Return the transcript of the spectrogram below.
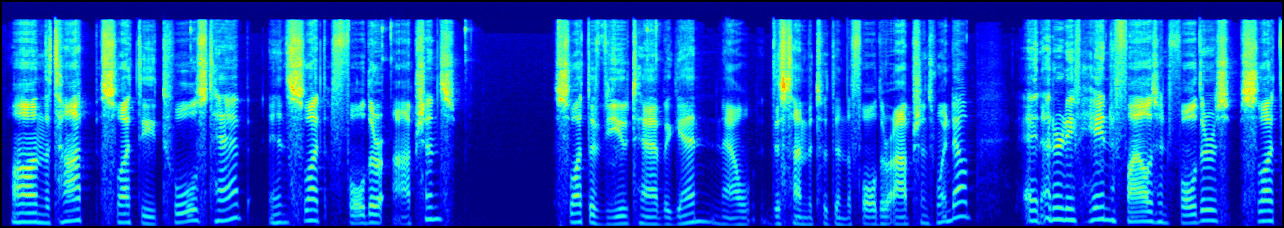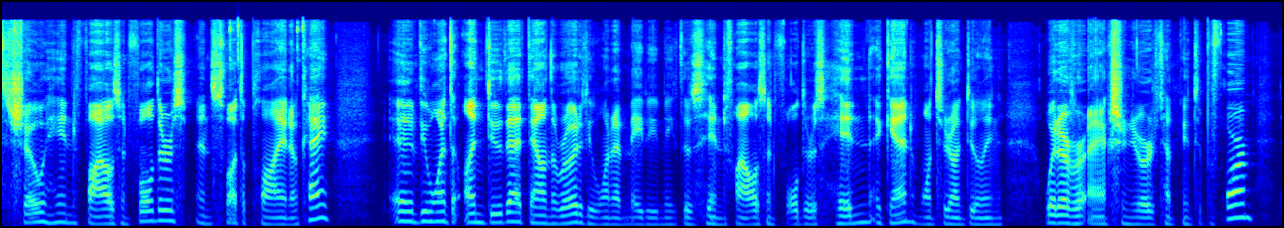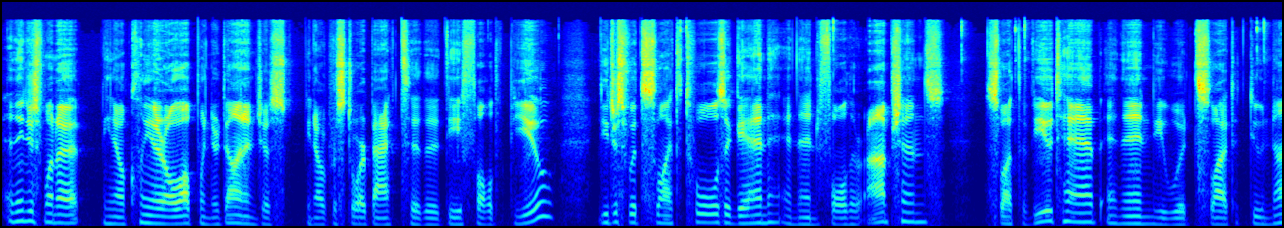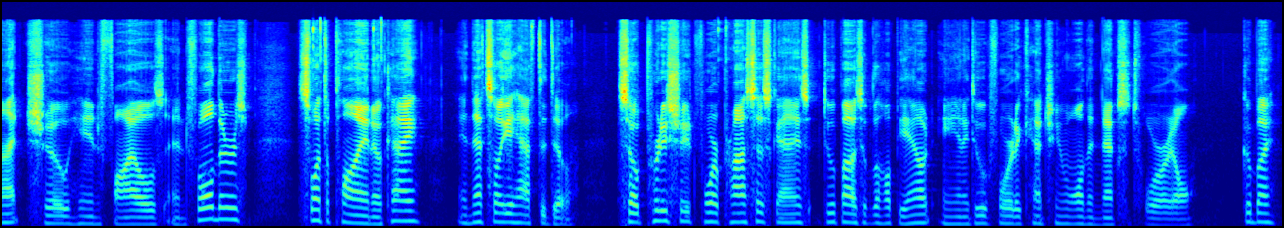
on the top, select the Tools tab and select Folder Options. Select the View tab again. Now, this time it's within the Folder Options window. And underneath Hidden Files and Folders, select Show Hidden Files and Folders and select Apply and OK. And if you want to undo that down the road, if you want to maybe make those hidden files and folders hidden again once you're done doing whatever action you're attempting to perform, and then you just want to you know clean it all up when you're done and just you know restore it back to the default view. You just would select tools again and then folder options select the view tab and then you would select do not show hidden files and folders select apply and OK and that's all you have to do. So pretty straightforward process guys. Do hope I was able to help you out and I do look forward to catching you all in the next tutorial. Goodbye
